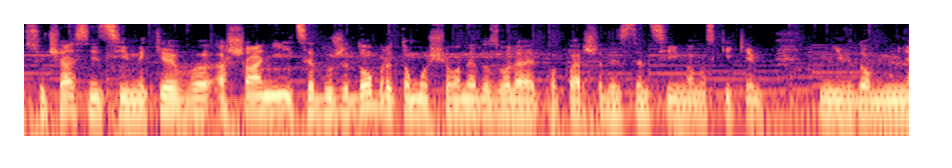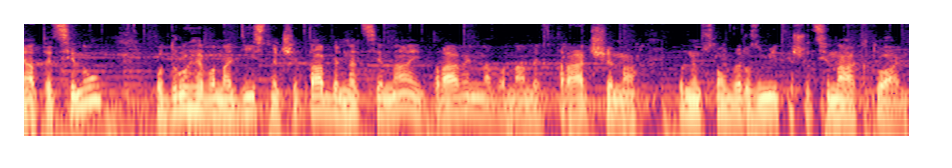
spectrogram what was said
сучасні цінники в Ашані, і це дуже добре, тому що вони дозволяють, по-перше, дистанційно, наскільки мені відомо, міняти ціну. По-друге, вона дійсно читабельна ціна і правильна, вона не втрачена. Одним словом, ви розумієте, що ціна актуальна.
